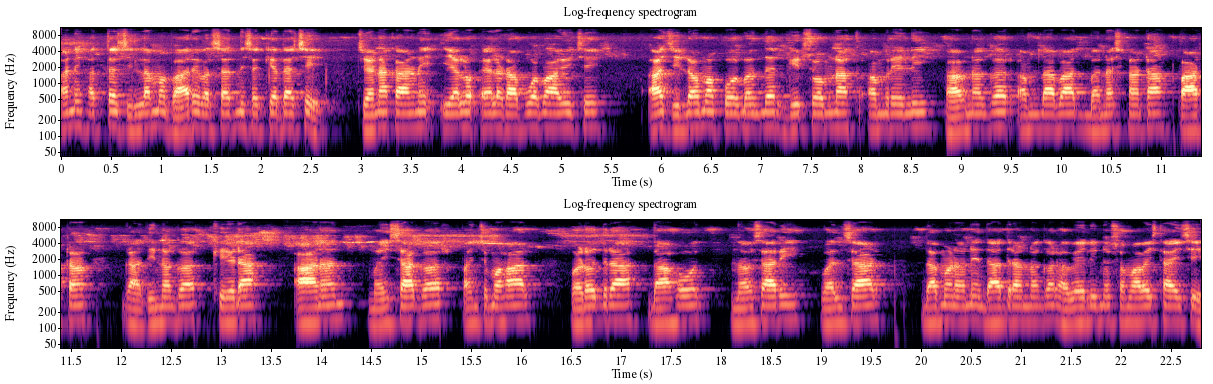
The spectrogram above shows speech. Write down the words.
અને સત્તર જિલ્લામાં ભારે વરસાદની શક્યતા છે, જેના કારણે યલો એલર્ટ આપવામાં આવ્યું છે. આ જિલ્લાઓમાં પોરબંદર, ગીર સોમનાથ, અમરેલી, ભાવનગર, અમદાવાદ, બનાસકાંઠા, પાટણ, ગાંધીનગર, ખેડા, આણંદ, મહીસાગર, પંચમહાલ, વડોદરા, દાહોદ, નવસારી, વલસાડ, દમણ અને દાદરા નગર હવેલીનો સમાવેશ થાય છે.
